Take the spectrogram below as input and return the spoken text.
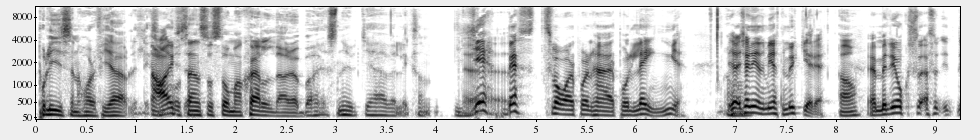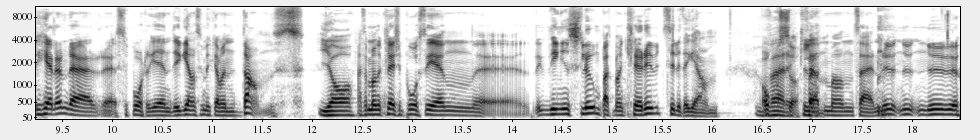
polisen har det för jävligt. Liksom. Ja, och sen så står man själv där och bara, snutjävel liksom. Yeah, bäst svar på den här på länge. Jag känner igen mig jättemycket i det. Ja. Eh, Men det är också, alltså, hela den där eh, supportergrejen, det är ganska mycket av en dans. Ja, Alltså man klär sig på sig en... eh, Det är ingen slump att man klär ut sig lite grann. Också, Verkligen. för att man så här, nu, nu, nu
